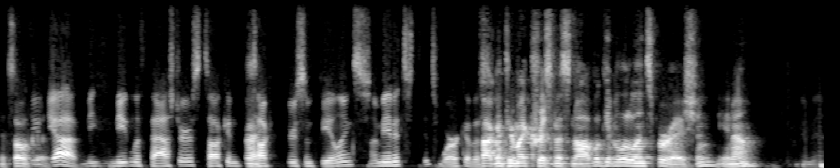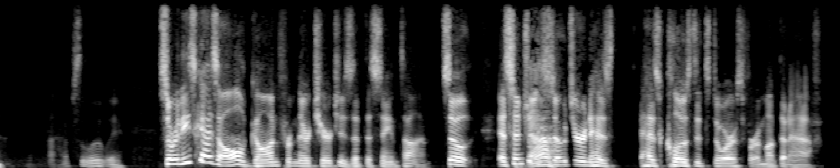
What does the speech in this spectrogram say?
it's all good. Yeah, meet, meeting with pastors, talking Right. talking through some feelings. I mean, it's it's work of us. Talking through my Christmas novel, getting a little inspiration. You know. man. Absolutely. So are these guys all gone from their churches at the same time? So essentially, Yeah. Sojourn has has closed its doors for a month and a half.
